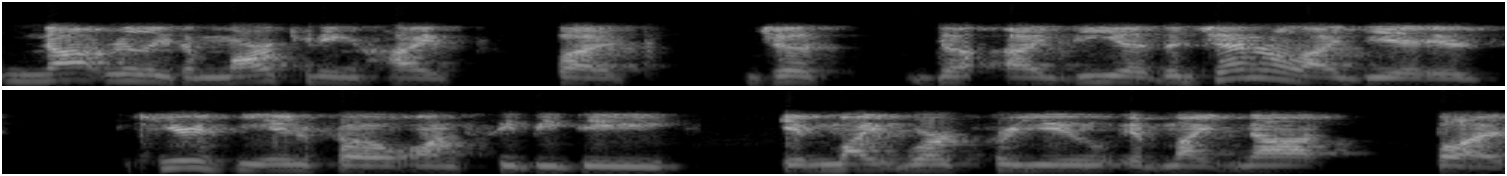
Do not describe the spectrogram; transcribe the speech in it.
not really the marketing hype, but just the idea. The general idea is here's the info on CBD. It might work for you, it might not, but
